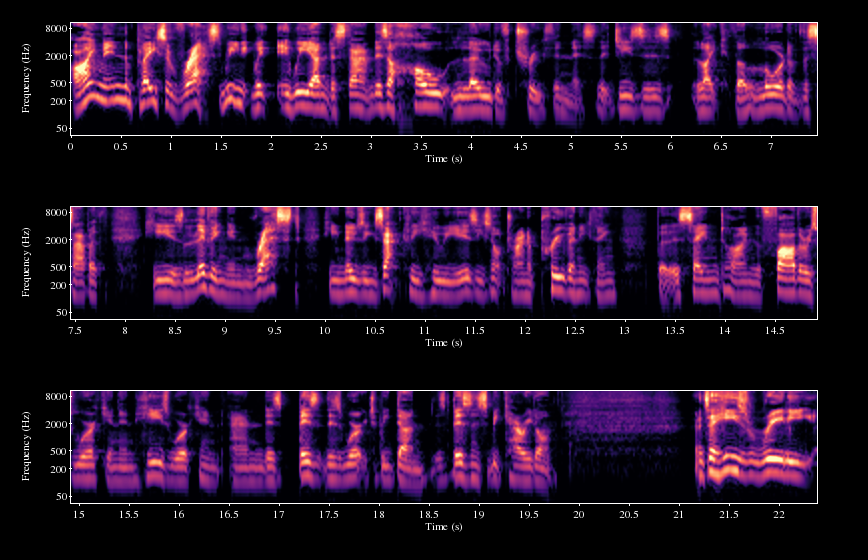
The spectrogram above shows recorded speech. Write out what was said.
I'm in the place of rest. We, we we understand there's a whole load of truth in this that Jesus like the Lord of the Sabbath. He is living in rest. He knows exactly who he is. He's not trying to prove anything, but at the same time, the Father is working and he's working, and there's biz- there's work to be done. There's business to be carried on. And so he's really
